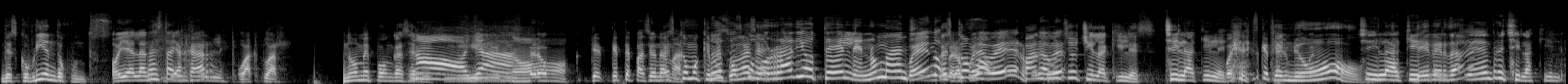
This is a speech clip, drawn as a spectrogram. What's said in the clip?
descubriendo juntos. Oye, Alan, ¿viajar increíble. o actuar? No me pongas a No, ya. no. Pero, ¿qué, qué te apasiona es más? como que no, me eso es pongas como a- radio o tele, no manches. Bueno, es pero como puede haber, pan puede haber. dulce o chilaquiles. Chilaquiles. Pues, es que no. Chilaquiles. ¿De verdad? Siempre chilaquiles.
